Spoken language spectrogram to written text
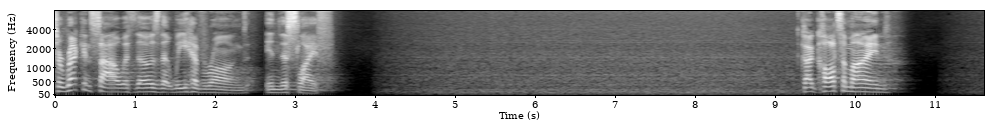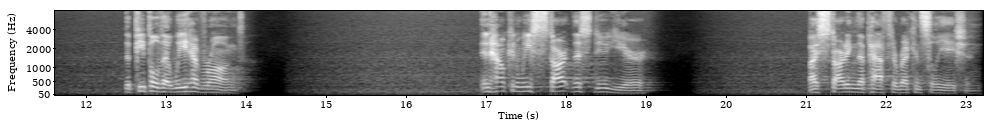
to reconcile with those that we have wronged in this life. God, call to mind the people that we have wronged? And how can we start this new year by starting the path to reconciliation?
